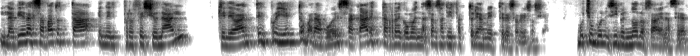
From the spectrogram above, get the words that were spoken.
la piedra del zapato está en el profesional que levante el proyecto para poder sacar esta recomendación satisfactoria al Ministerio de Desarrollo Social. Muchos municipios no lo saben hacer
